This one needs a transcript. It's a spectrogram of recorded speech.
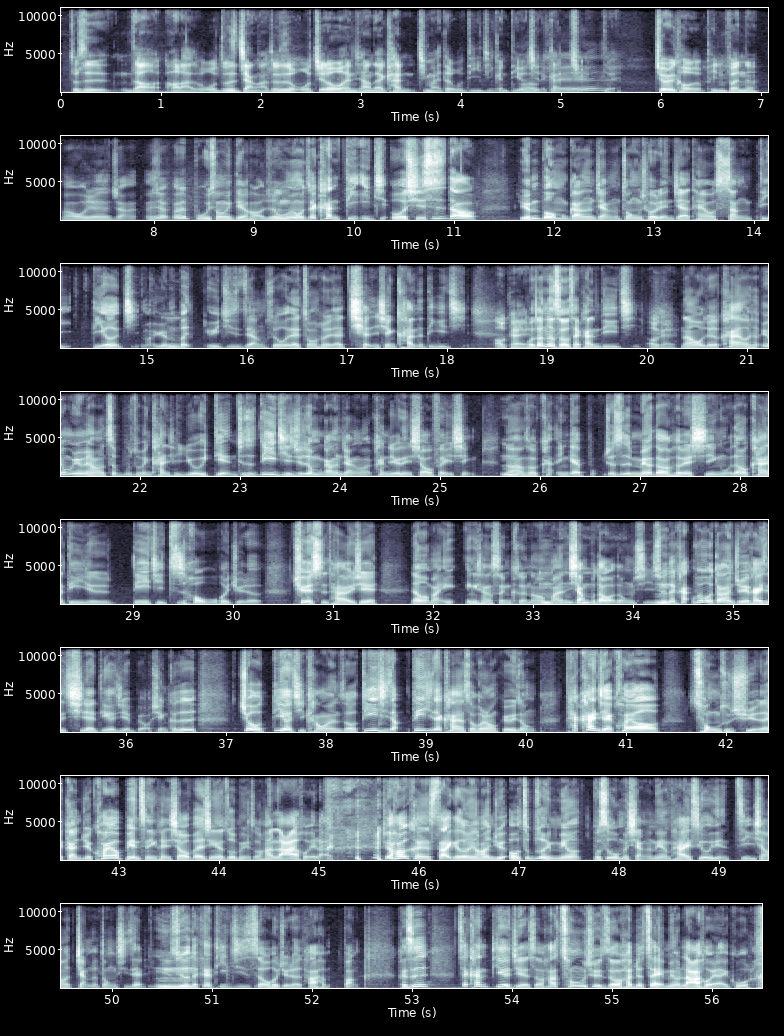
就是你知道，好啦，我就是讲啦，就是我觉得我很像在看《金牌特务》第一集跟第二集的感觉。对，Jericho 的评分呢？啊，我现在讲，而且而且补充一点好，就是因为我在看第一集，我其实是到原本我们刚刚讲中秋连假，它要上第第二集嘛，原嗯本预计是这样，所以我在中秋连假前先看了第一集，OK。我到那时候才看第一集。OK，然后我就看，我想，因为我原本想说这部作品看起来有一点，就是第一集就是我们刚刚讲嘛，看起来有点消费性，然后想嗯说看应该不就是没有到特别吸引我，但我看了第一集第一集之后，我会觉得确实它有一些让我蛮印印象深刻，然后蛮想不到的东西，所以在嗯。看，所以我当然就会开始期待第二集的表现。可是就第二集看完的时候，第一集在第一集在看的时候，会让我有一种他看起来快要冲出去了，感觉快要变成一个很消费性的作品的时候，他拉回来，就他会可能塞一个东西，然后你觉得哦，这部作品没有不是我们想的那样，他还是有一点自己想要讲的东西在里面，嗯。所以我在看第一集的时候会觉得他很棒，可是，在看第二集的时候，他冲出去之后，他就再也没有拉回来过。了，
